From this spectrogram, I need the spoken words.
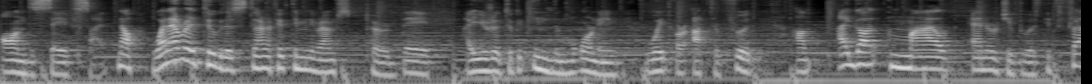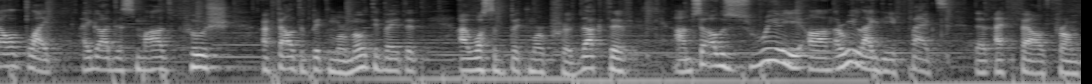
on the safe side. Now, whenever I took this 250 milligrams per day, I usually took it in the morning with or after food, um, I got a mild energy boost. It felt like I got this mild push, I felt a bit more motivated, I was a bit more productive. Um, so I was really, um, I really like the effects that I felt from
